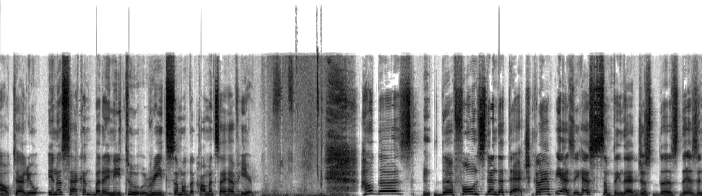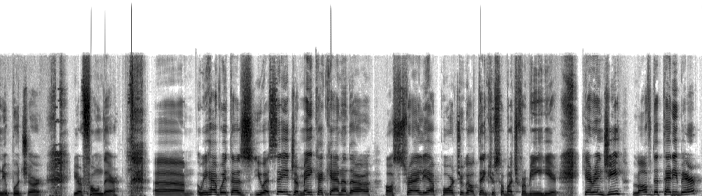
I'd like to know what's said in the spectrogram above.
I'll tell you in a second, but I need to read some of the comments I have here. How does the phone stand attached? Clamp? Yes, it has something that just does this and you put your, your phone there. Um, we have with us USA, Jamaica, Canada, Australia, Portugal. Thank you so much for being here. Karen G, love the teddy bear.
